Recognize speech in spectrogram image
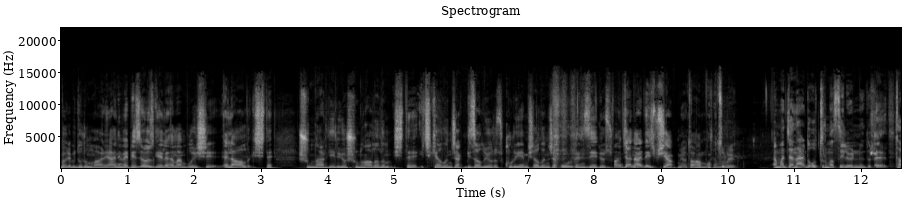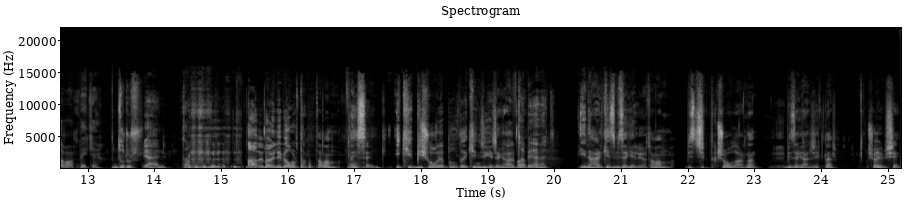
böyle bir durum var yani ve biz Özge ile hemen bu işi ele aldık. İşte şunlar geliyor şunu alalım işte içki alınacak biz alıyoruz kuru yemiş alınacak organize ediyoruz falan. Caner de hiçbir şey yapmıyor tamam mı? Oturuyor. Ama Caner de oturmasıyla ünlüdür. Evet. tamam peki. Durur yani. Tamam. Abi böyle bir ortam tamam mı? Neyse iki bir show yapıldı ikinci gece galiba. Tabii evet. Yine herkes bize geliyor tamam mı? Biz çıktık şovlardan bize gelecekler. Şöyle bir şey.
